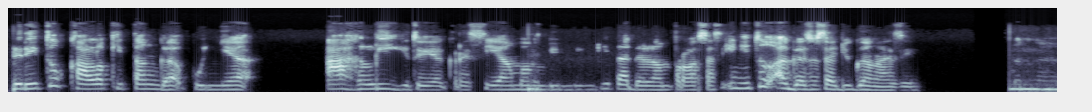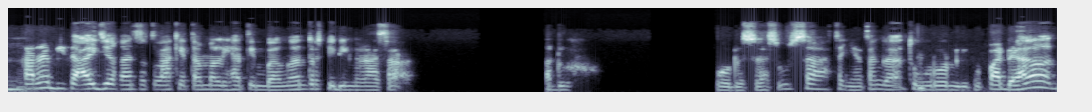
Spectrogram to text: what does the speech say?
dan itu kalau kita nggak punya ahli gitu ya Chris yang membimbing kita dalam proses ini tuh agak susah juga nggak sih? Benar. Karena bisa aja kan setelah kita melihat timbangan terus jadi ngerasa, aduh, oh, udah susah-susah, ternyata nggak turun gitu. Padahal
